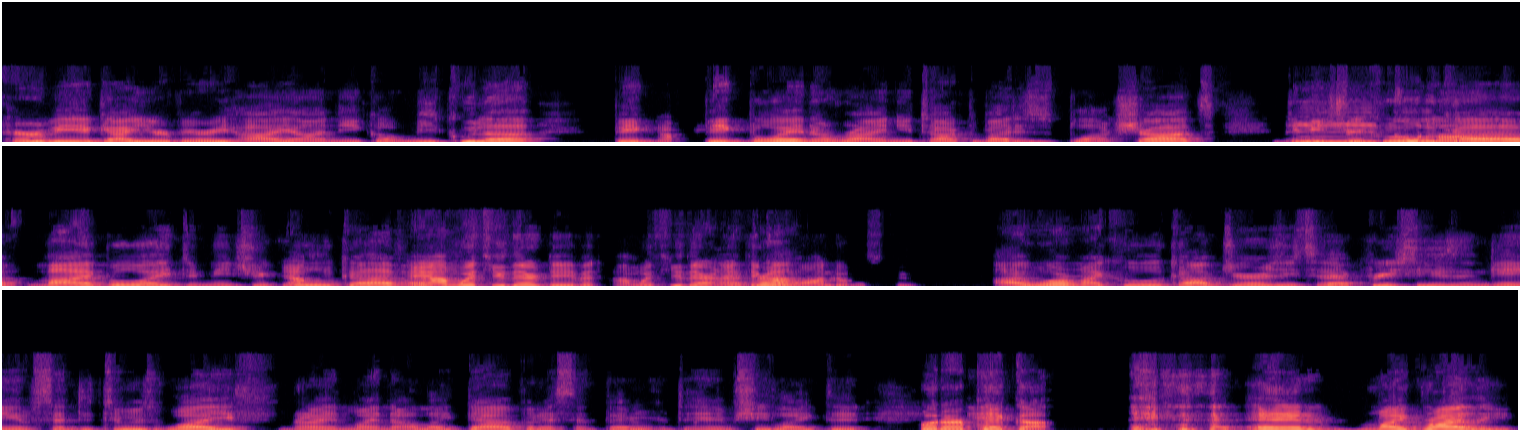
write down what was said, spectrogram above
Kirby, a guy you're very high on, Niko Mikkola, big Yep. big boy. I know Ryan, you talked about his block shots. Dmitry mm, Mikkola. Kulikov, my boy, Dmitry Yep. Kulikov. Hey, I'm with you there, David. I'm with you there, and I, think I think brought- Armando was too. I wore my Kulikov jersey to that preseason game, sent it to his wife. Ryan might not like that, but I sent that over to him. She liked it. Put our pickup. and Mike Reilly,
